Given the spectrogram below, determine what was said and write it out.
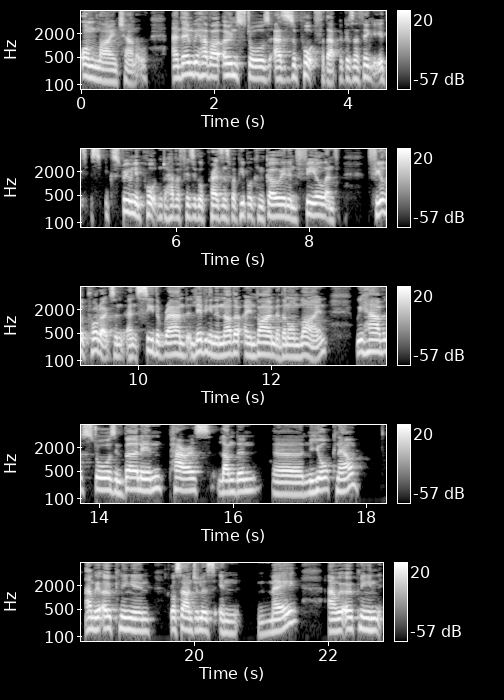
online channel, and then we have our own stores as support for that because I think it's extremely important to have a physical presence where people can go in and feel and feel the products and, and see the brand living in another environment than online. We have stores in Berlin, Paris, London, uh, New York now, and we're opening in Los Angeles in May, and we're opening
